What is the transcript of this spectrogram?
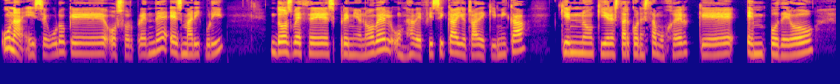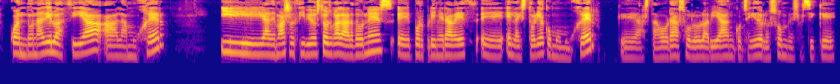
Una, y seguro que os sorprende, es Marie Curie, dos veces premio Nobel, una de física y otra de química. ¿Quién no quiere estar con esta mujer que empoderó cuando nadie lo hacía a la mujer y además recibió estos galardones eh, por primera vez eh, en la historia como mujer, que hasta ahora solo lo habían conseguido los hombres. Así que,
